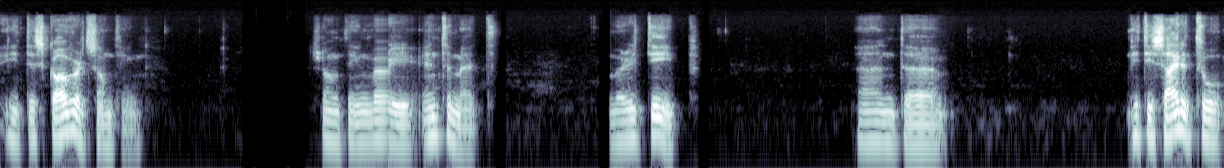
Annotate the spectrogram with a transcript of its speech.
he discovered something something very intimate very deep. And uh, he decided to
